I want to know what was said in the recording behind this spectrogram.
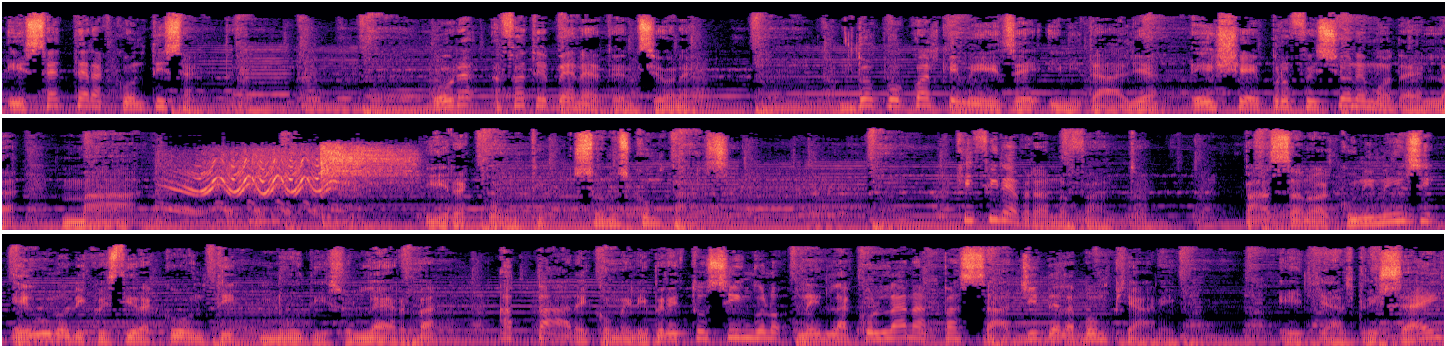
e sette racconti sempre. Ora fate bene attenzione. Dopo qualche mese in Italia esce Professione Modella, ma i racconti sono scomparsi. Che fine avranno fatto? Passano alcuni mesi e uno di questi racconti, nudi sull'erba, appare come libretto singolo nella collana Passaggi della Bonpiani. E gli altri sei?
